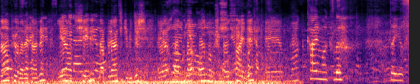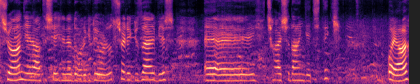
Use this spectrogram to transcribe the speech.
ne yapıyorlar efendim? Yeraltı bilgiler şehri labirent gibidir. Eğer yer olduğunu olmamış olsaydı e, Kaymaklı dayız şu an yeraltı şehrine doğru gidiyoruz. Şöyle güzel bir eee, çarşıdan geçtik. Bayağı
